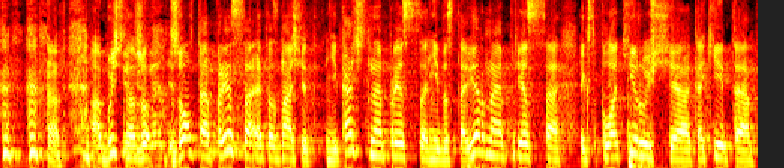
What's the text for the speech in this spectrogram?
Обычно желтая пресса это значит некачественная пресса, недостоверная пресса, эксплуатирующая какие-то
